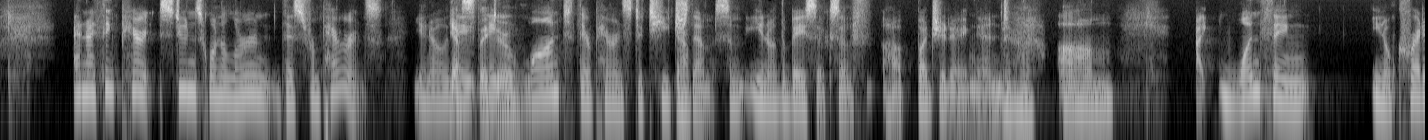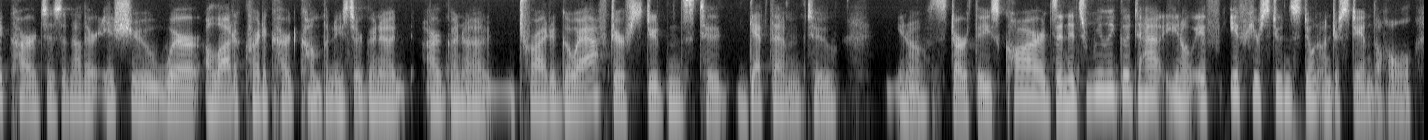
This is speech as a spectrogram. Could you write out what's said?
and i think parent students want to learn this from parents you know yes, they, they, they do. want their parents to teach yeah. them some you know the basics of uh, budgeting and mm-hmm. um, I, one thing you know credit cards is another issue where a lot of credit card companies are going to are going to try to go after students to get them to you know start these cards and it's really good to have you know if if your students don't understand the whole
